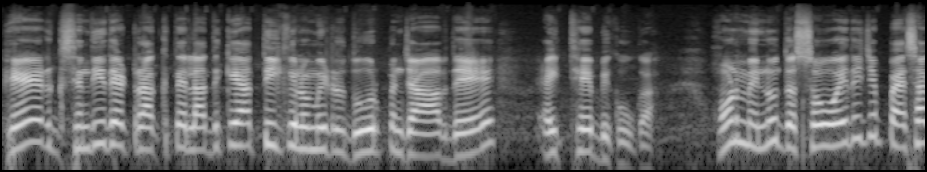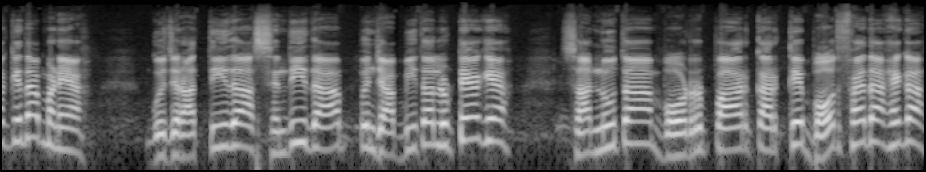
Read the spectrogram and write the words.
ਫਿਰ ਸਿੰਧੀ ਦੇ ਟਰੱਕ ਤੇ ਲੱਦ ਕੇ ਆ 30 ਕਿਲੋਮੀਟਰ ਦੂਰ ਪੰਜਾਬ ਦੇ ਇੱਥੇ ਵਿਕੂਗਾ। ਹੁਣ ਮੈਨੂੰ ਦੱਸੋ, ਇਹਦੇ 'ਚ ਪੈਸਾ ਕਿਹਦਾ ਬਣਿਆ? ਗੁਜਰਾਤੀ ਦਾ, ਸਿੰਧੀ ਦਾ, ਪੰਜਾਬੀ ਤਾਂ ਲੁੱਟਿਆ ਗਿਆ। ਸਾਨੂੰ ਤਾਂ ਬਾਰਡਰ ਪਾਰ ਕਰਕੇ ਬਹੁਤ ਫਾਇਦਾ ਹੈਗਾ।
